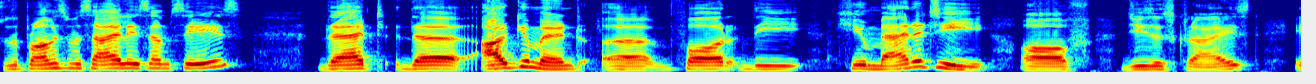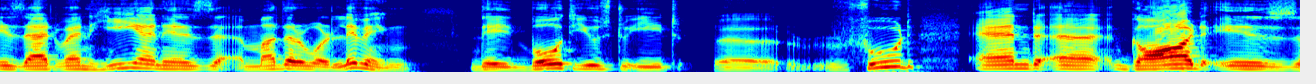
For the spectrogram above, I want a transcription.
سو دا پرامس مسائل علیہ السلام says that the argument for the humanity of Jesus Christ is that when he and his mother were living they both used to eat food, and uh, God is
